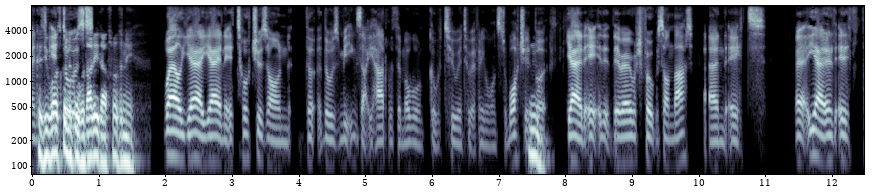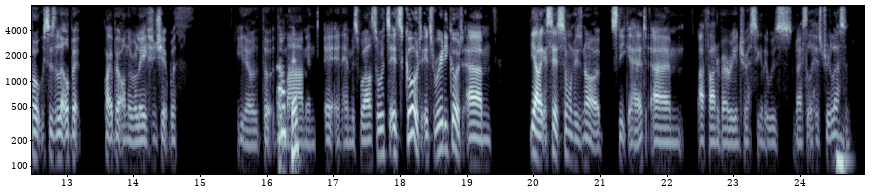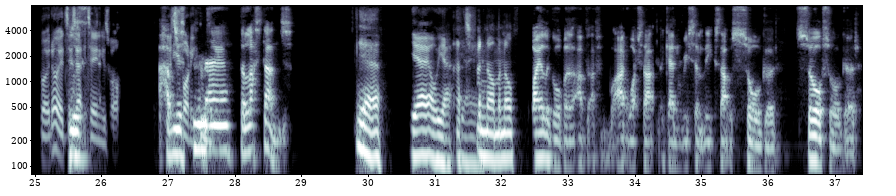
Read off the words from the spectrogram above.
Because he was going to go with Adidas, wasn't he? Well, yeah, yeah, and it touches on th those meetings that he had with them. I won't go too into it if anyone wants to watch it, Mm. but yeah, it, it, they very much focus on that, and it, uh, yeah, it, it focuses a little bit, quite a bit on the relationship with, you know, the the Okay. mom and and him as well. So it's it's good. It's really good. Um, yeah, like I said, someone who's not a sneakerhead, um, I found it very interesting, and it was a nice little history lesson. But no, it's, it's entertaining as well. Have That's you funny. seen uh, The Last Dance? Yeah, Yeah. Oh, yeah. that's yeah, yeah. phenomenal. A while ago, but I've, I've I'd watched that again recently because that was so good, so so good.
